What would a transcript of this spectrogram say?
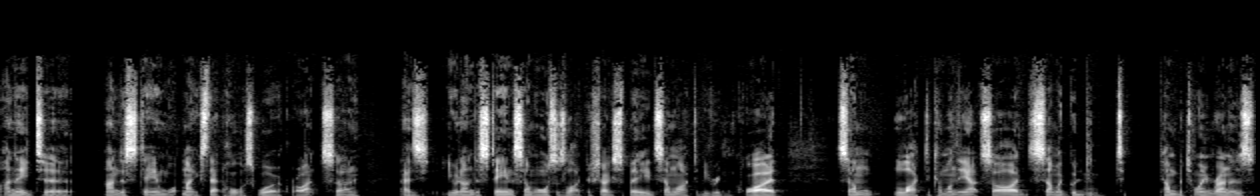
I need to understand what makes that horse work, right? So, as you would understand, some horses like to show speed, some like to be ridden quiet, some like to come on the outside, some are good to, to come between runners,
